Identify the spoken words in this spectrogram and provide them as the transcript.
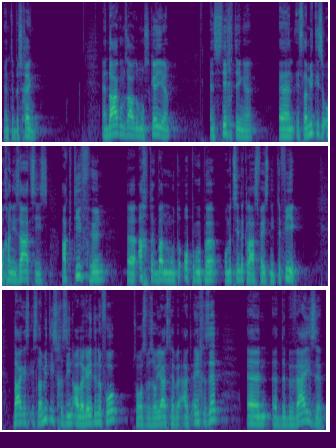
en te beschermen. En daarom zouden moskeeën en stichtingen en islamitische organisaties actief hun uh, achterban moeten oproepen om het Sinterklaasfeest niet te vieren. Daar is islamitisch gezien alle redenen voor, zoals we zojuist hebben uiteengezet. En uh, de bewijzen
